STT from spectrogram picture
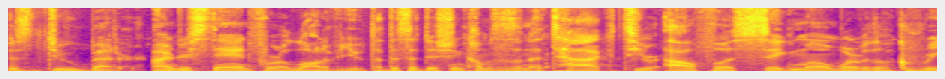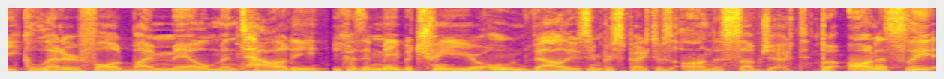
Just do better. I understand for a lot of you that this addition comes as an attack to your alpha, sigma, whatever the Greek letter followed by male mentality, because it may betray your own values and perspectives on the subject. But honestly,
